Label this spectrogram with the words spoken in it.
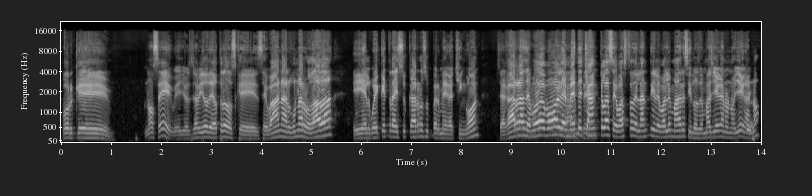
porque, no sé, güey, yo he sabido de otros que se van a alguna rodada y el güey que trae su carro súper mega chingón, se agarra, se mueve, le mete chancla, se va hasta adelante y le vale madre si los demás llegan o no llegan, ¿no?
